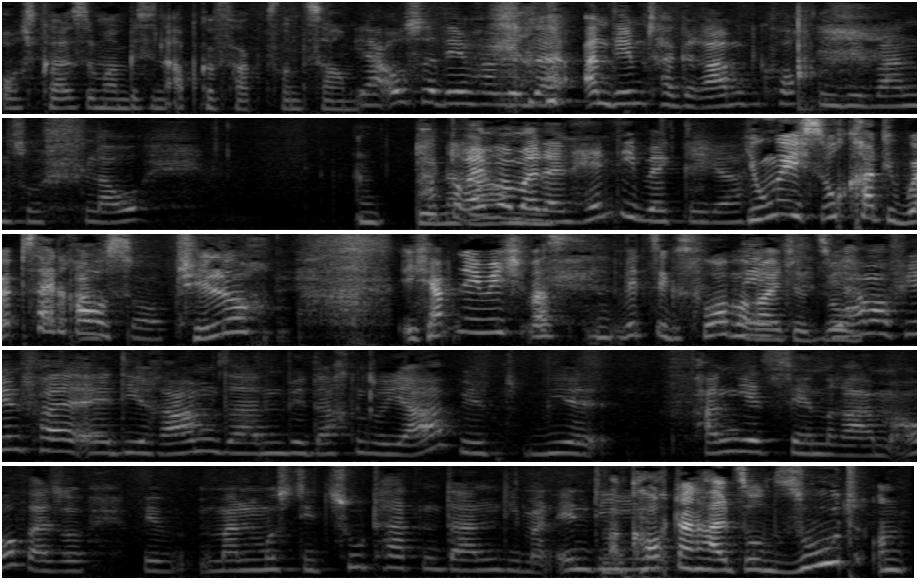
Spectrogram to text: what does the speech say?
Oscar ist immer ein bisschen abgefuckt von Sam. Ja, außerdem haben wir da an dem Tag Rahmen gekocht und wir waren so schlau. Pack doch einfach mal dein Handy weg, Digga. Junge, ich suche gerade die Website raus. So. Chill doch. Ich habe nämlich was Witziges vorbereitet. Nee, so. Wir haben auf jeden Fall äh, die Rahmen dann, wir dachten so, ja, wir, wir fangen jetzt den Rahmen auf. Also wir, man muss die Zutaten dann, die man in die. Man kocht dann halt so einen Sud und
